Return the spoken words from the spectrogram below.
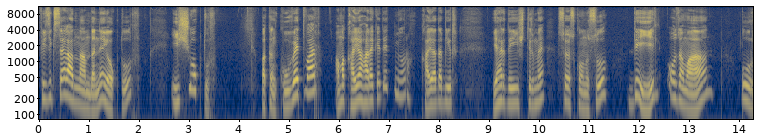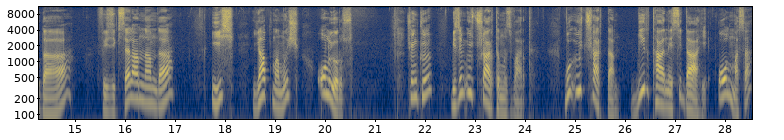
fiziksel anlamda ne yoktur? İş yoktur. Bakın kuvvet var ama kaya hareket etmiyor. Kayada bir yer değiştirme söz konusu değil. O zaman burada fiziksel anlamda iş yapmamış oluyoruz. Çünkü bizim üç şartımız vardı. Bu üç şarttan bir tanesi dahi olmasa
